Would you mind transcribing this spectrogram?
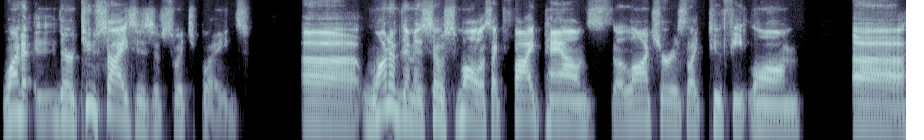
one there are two sizes of switchblades uh one of them is so small it's like five pounds the launcher is like two feet long uh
